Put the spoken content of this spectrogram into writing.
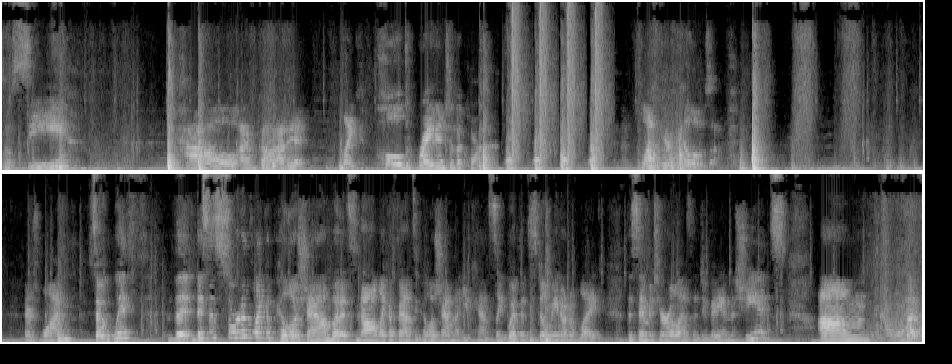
So see how I've got it like pulled right into the corner. And then fluff your pillows up. There's one. So with the, this is sort of like a pillow sham, but it's not like a fancy pillow sham that you can't sleep with. It's still made out of like the same material as the duvet and the sheets. Um, but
